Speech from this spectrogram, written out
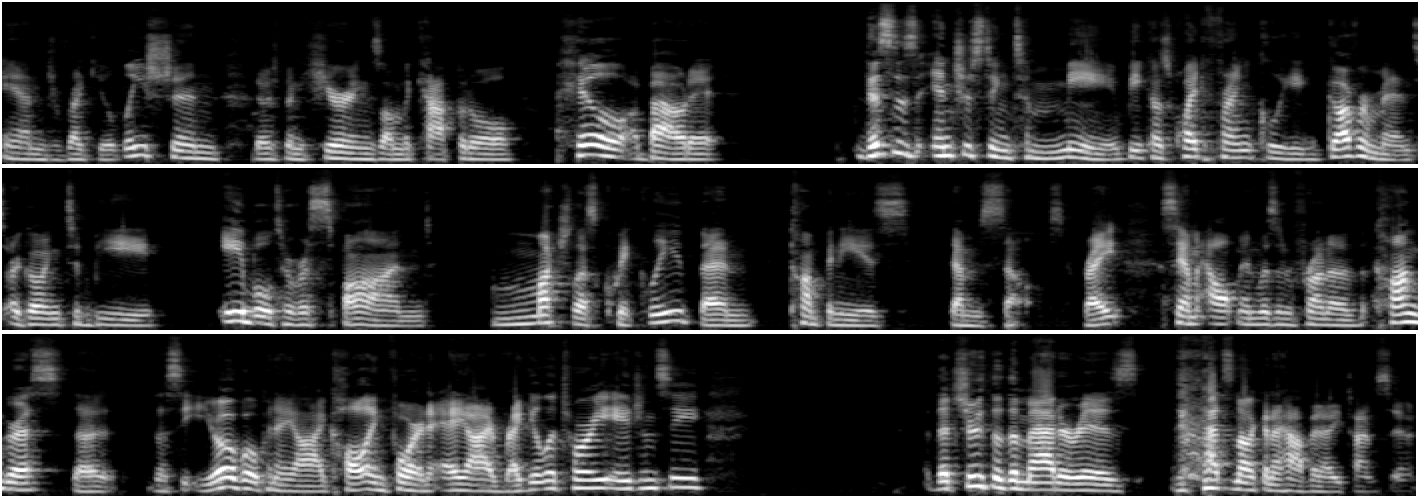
and regulation. There's been hearings on the Capitol Hill about it. This is interesting to me because, quite frankly, governments are going to be able to respond much less quickly than companies themselves, right? Sam Altman was in front of Congress, the, the CEO of OpenAI, calling for an AI regulatory agency. The truth of the matter is, that's not going to happen anytime soon.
